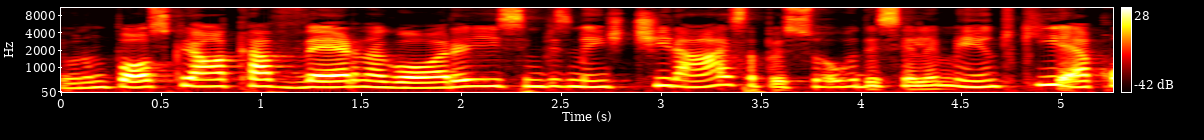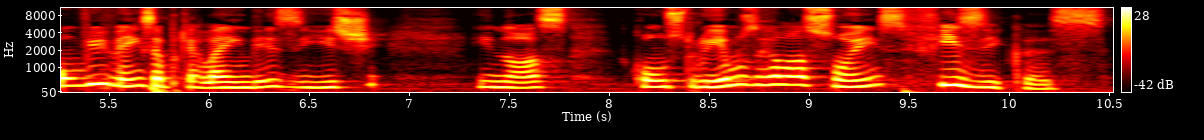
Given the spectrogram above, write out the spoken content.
Então, eu não posso criar uma caverna agora e simplesmente tirar essa pessoa desse elemento que é a convivência, porque ela ainda existe e nós construímos relações físicas.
